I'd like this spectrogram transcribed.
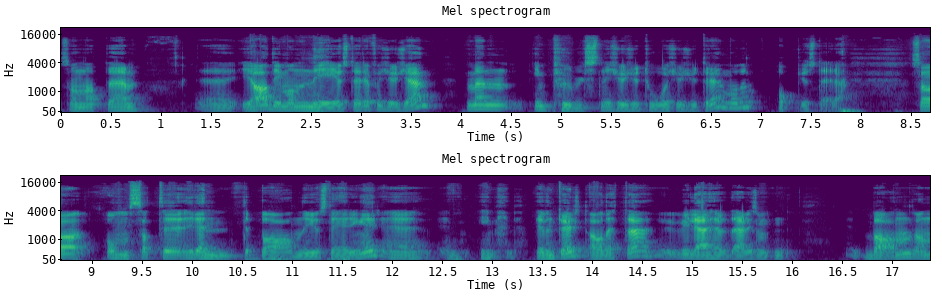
Sånn at uh, Eh, ja, de må nedjustere for 2021, men impulsen i 2022 og 2023 må de oppjustere. Så omsatt til rentebanejusteringer, eh, eventuelt av dette, vil jeg hevde er liksom Banen, sånn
